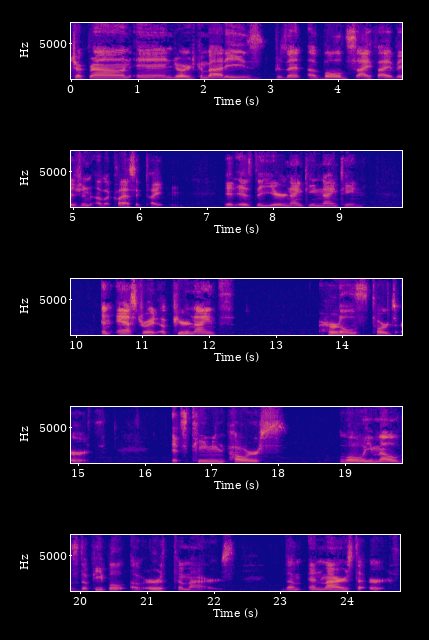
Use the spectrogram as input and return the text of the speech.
Chuck Brown and George Combati's present a bold sci-fi vision of a classic titan. It is the year 1919. An asteroid of pure ninth hurtles towards Earth. Its teeming power slowly melds the people of Earth to Mars, the, and Mars to Earth.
